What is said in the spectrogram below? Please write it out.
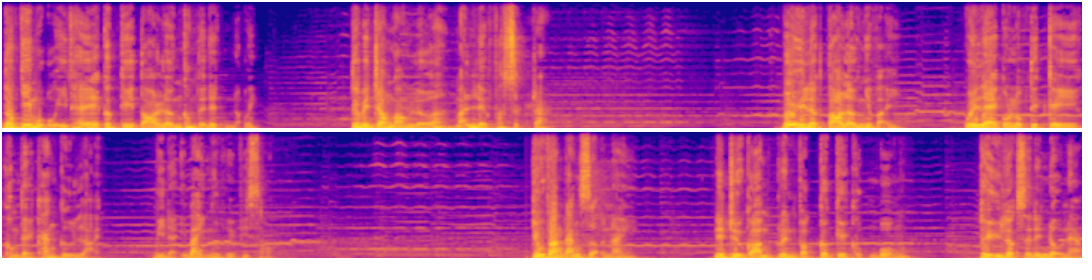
Đột nhiên một ý thế cực kỳ to lớn không thể địch nổi. Từ bên trong ngọn lửa mãnh liệt phát xuất ra. Với uy lực to lớn như vậy, Quỷ lệ cùng lục tiết kỳ không thể kháng cự lại, Bị đẩy bay ngược về phía sau. Chú vàng đáng sợ này, Nếu trừ gọi một linh vật cực kỳ khủng bố Thì uy lực sẽ đến độ nào?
